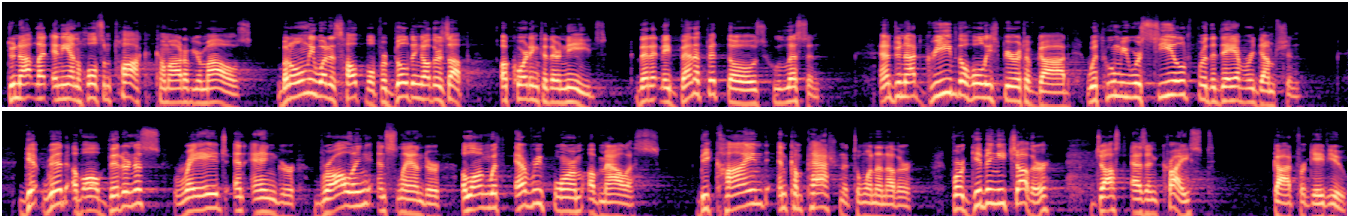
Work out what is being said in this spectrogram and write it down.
Do not let any unwholesome talk come out of your mouths, but only what is helpful for building others up according to their needs, that it may benefit those who listen. And do not grieve the Holy Spirit of God, with whom you were sealed for the day of redemption. Get rid of all bitterness, rage, and anger, brawling and slander, along with every form of malice. Be kind and compassionate to one another, forgiving each other, just as in Christ God forgave you.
